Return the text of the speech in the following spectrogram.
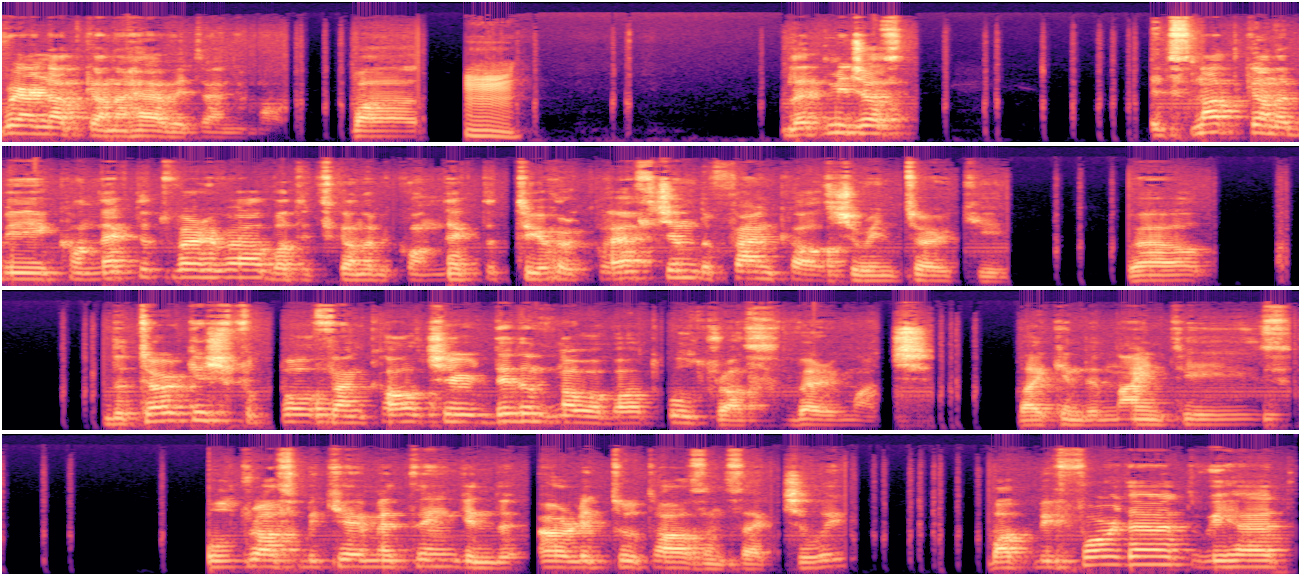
we're not gonna have it anymore. But mm. let me just. It's not gonna be connected very well, but it's gonna be connected to your question the fan culture in Turkey. Well, the Turkish football fan culture didn't know about ultras very much like in the 90s. Ultras became a thing in the early 2000s, actually. But before that, we had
